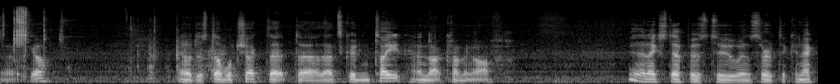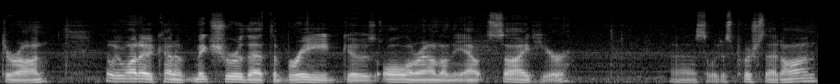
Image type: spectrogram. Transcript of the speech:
There we go. And we'll just double check that uh, that's good and tight and not coming off. And the next step is to insert the connector on. And we want to kind of make sure that the braid goes all around on the outside here. Uh, so we'll just push that on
